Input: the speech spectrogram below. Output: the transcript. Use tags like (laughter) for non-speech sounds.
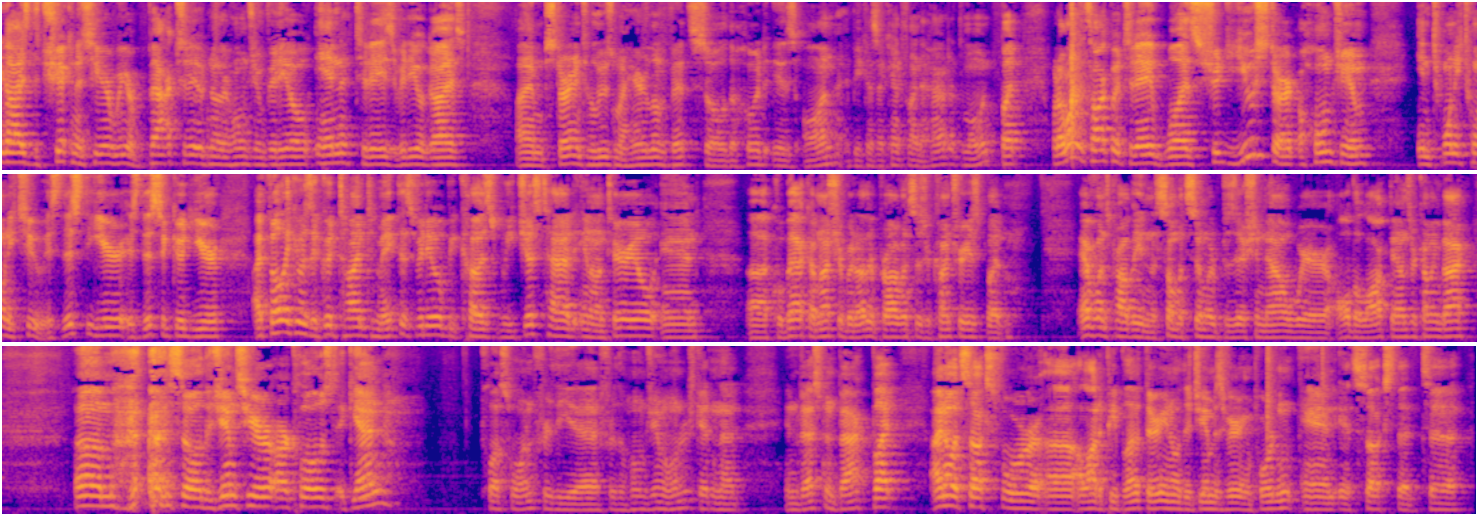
Hey guys, the chicken is here. We are back today with another home gym video. In today's video, guys, I'm starting to lose my hair a little bit, so the hood is on because I can't find a hat at the moment. But what I wanted to talk about today was, should you start a home gym in 2022? Is this the year? Is this a good year? I felt like it was a good time to make this video because we just had in Ontario and uh, Quebec, I'm not sure about other provinces or countries, but everyone's probably in a somewhat similar position now where all the lockdowns are coming back. Um, (clears throat) so the gyms here are closed again, plus one for the uh, for the home gym owners getting that investment back. But I know it sucks for uh, a lot of people out there. You know, the gym is very important, and it sucks that uh,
